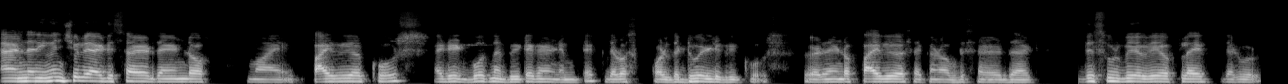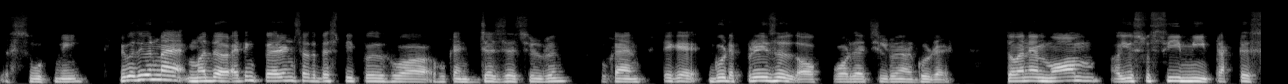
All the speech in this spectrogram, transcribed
and then eventually i decided at the end of my five-year course. I did both my BTech and MTech. That was called the dual degree course. So at the end of five years, I kind of decided that this would be a way of life that would suit me. Because even my mother, I think parents are the best people who are who can judge their children, who can take a good appraisal of what their children are good at. So when my mom uh, used to see me practice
